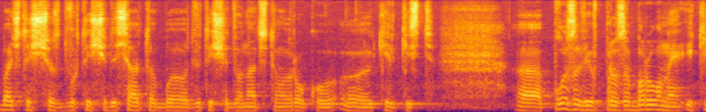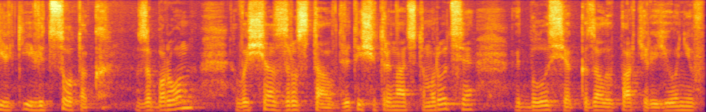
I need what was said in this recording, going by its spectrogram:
Бачите, що з 2010 по 2012 року кількість позовів про заборони і кількість відсоток заборон весь час зростав. У 2013 році відбулося, як казали в партії регіонів,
